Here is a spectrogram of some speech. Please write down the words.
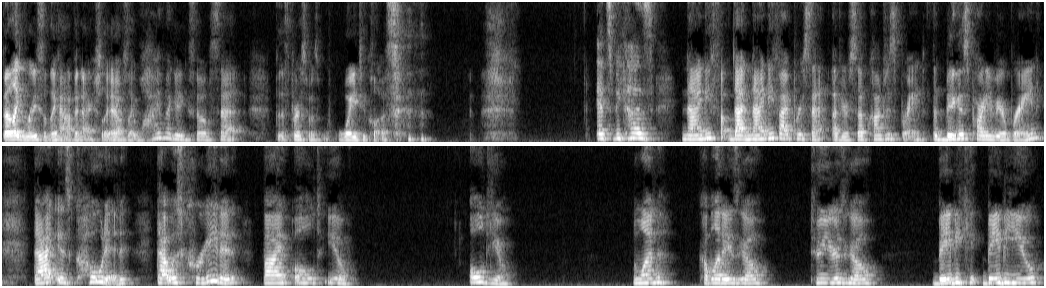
That like recently happened actually. I was like, why am I getting so upset? But this person was way too close. it's because 95 that 95% of your subconscious brain, the biggest part of your brain, that is coded, that was created by old you. Old you. The one couple of days ago, two years ago, baby baby you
